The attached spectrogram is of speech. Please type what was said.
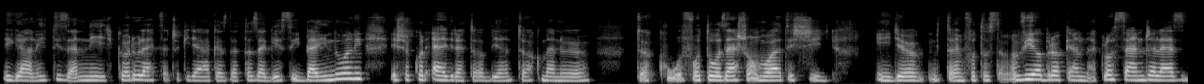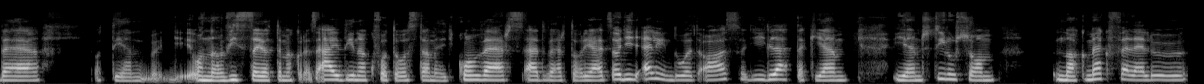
igen, így 14 körül egyszer csak így elkezdett az egész így beindulni, és akkor egyre több ilyen tök menő, tök cool fotózásom volt, és így, így mit tudom, fotóztam a Vilebrokennek Los Angelesbe, ott ilyen, onnan visszajöttem, akkor az ID-nak fotóztam, egy Converse advertoriát, szóval hogy így elindult az, hogy így lettek ilyen, ilyen stílusomnak megfelelő,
